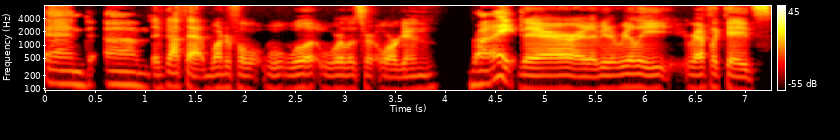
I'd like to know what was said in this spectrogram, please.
and um, they've got that wonderful Wurlitzer organ, right there, and I mean, it really replicates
